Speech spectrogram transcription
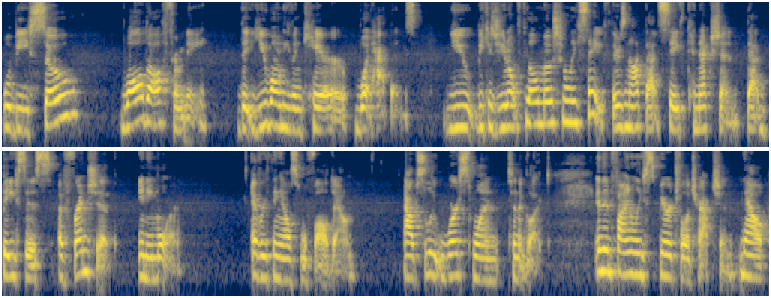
will be so walled off from me that you won't even care what happens you because you don't feel emotionally safe. There's not that safe connection that basis of friendship anymore. Everything else will fall down. Absolute worst one to neglect. And then finally spiritual attraction. Now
